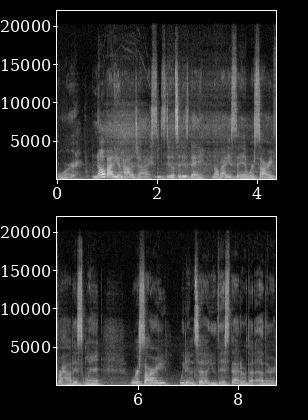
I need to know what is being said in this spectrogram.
or nobody apologized. Still to this day, nobody said, We're sorry for how this went we're sorry we didn't tell you this, that, or the other.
